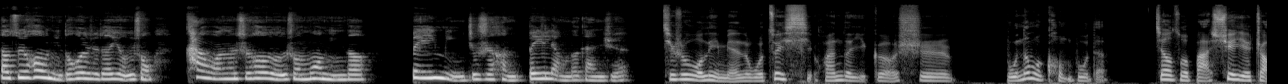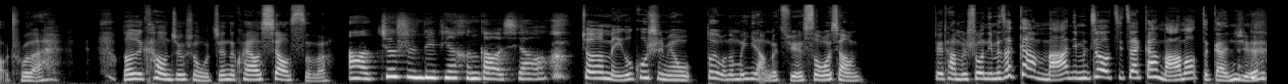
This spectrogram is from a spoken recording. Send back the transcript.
到最后你都会觉得有一种看完了之后有一种莫名的悲悯，就是很悲凉的感觉。其实我里面我最喜欢的一个是不那么恐怖的，叫做把血液找出来。我当时看到这个时候，我真的快要笑死了啊！就是那篇很搞笑，就好像每个故事里面都有那么一两个角色，我想。对他们说：“你们在干嘛？你们知道自己在干嘛吗？”的感觉，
